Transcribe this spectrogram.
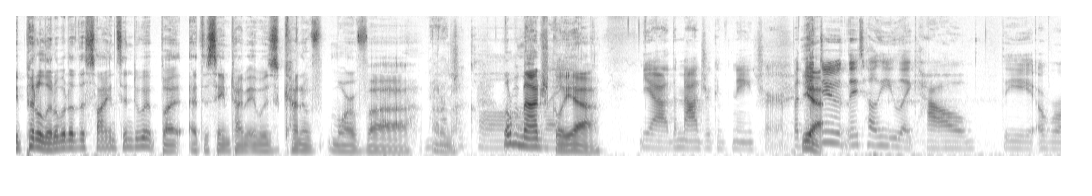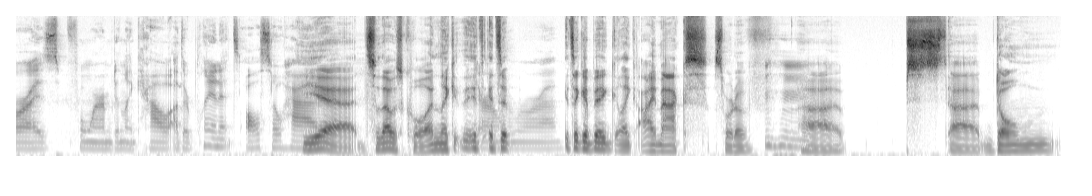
they put a little bit of the science into it but at the same time it was kind of more of uh i don't know a little bit magical like- yeah Yeah, the magic of nature. But Yeah. they do they tell you like how the aurora is formed and like how other planets also have yeah so that was cool and like it, it's a aurora. it's like a big like IMAX sort of Mm-hmm. uh, uh, dome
